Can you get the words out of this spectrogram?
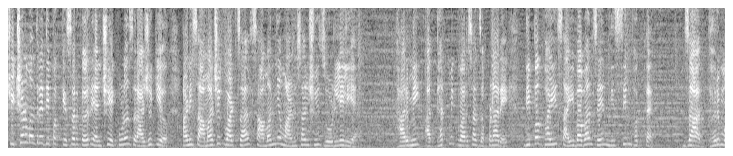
शिक्षण मंत्री दीपक केसरकर यांची एकूणच राजकीय आणि सामाजिक वाटचाल सामान्य माणसांशी जोडलेली आहे. धार्मिक आध्यात्मिक वारसा जपणारे दीपकभाई साईबाबांचे निस्सीम भक्त आहेत. जात धर्म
